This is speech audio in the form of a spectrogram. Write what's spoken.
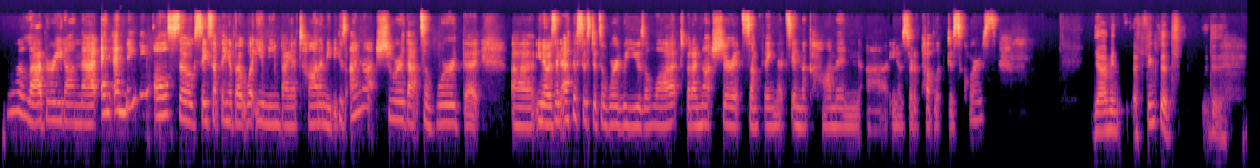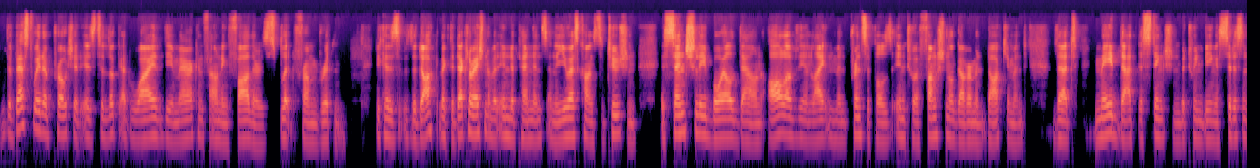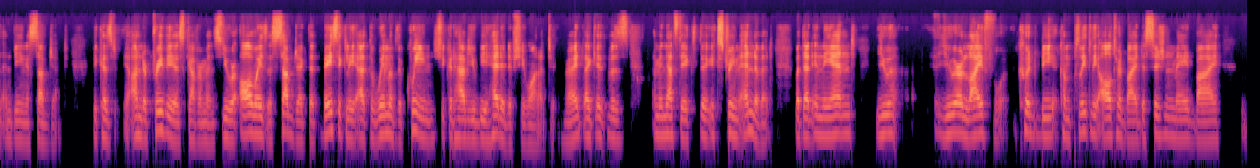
you elaborate on that? And and maybe also say something about what you mean by autonomy because i'm not sure that's a word that uh, you know as an ethicist it's a word we use a lot but i'm not sure it's something that's in the common uh, you know sort of public discourse. Yeah i mean i think that the, the best way to approach it is to look at why the American founding fathers split from Britain because the doc like the declaration of independence and the US constitution essentially boiled down all of the enlightenment principles into a functional government document that made that distinction between being a citizen and being a subject. Because under previous governments you were always a subject that basically at the whim of the queen she could have you beheaded if she wanted to right? Like it was i mean that's the, the extreme end of it. But that in the end you your life could be completely altered by a decision made by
